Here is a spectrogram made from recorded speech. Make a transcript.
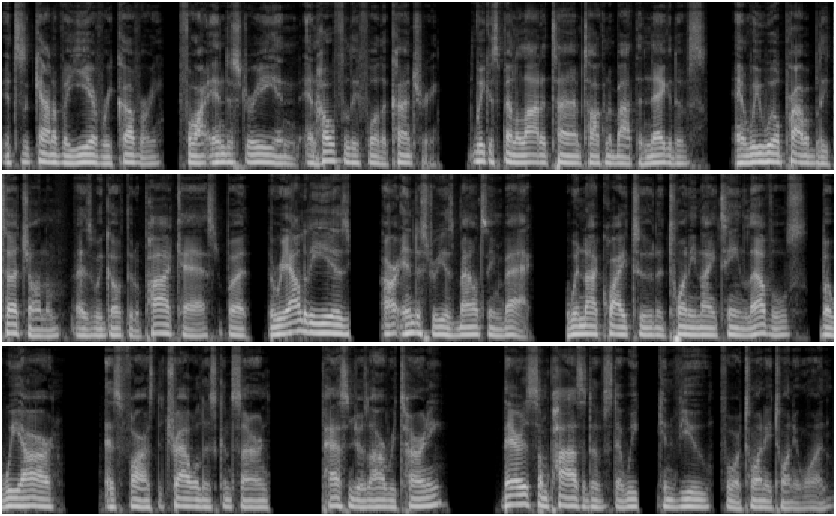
It's a kind of a year of recovery for our industry and, and hopefully for the country. We could spend a lot of time talking about the negatives, and we will probably touch on them as we go through the podcast. But the reality is, our industry is bouncing back. We're not quite to the 2019 levels, but we are, as far as the travel is concerned. Passengers are returning. There is some positives that we can view for 2021.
